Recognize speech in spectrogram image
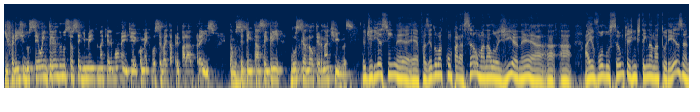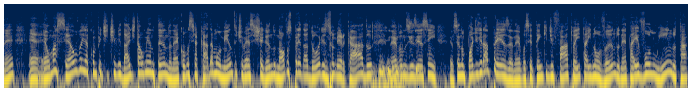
diferente do seu entrando no seu segmento naquele momento. E aí como é que você vai estar preparado para isso? Então você tem que estar sempre buscando alternativas. Eu diria assim, né? É, fazendo uma comparação, uma analogia, né? A, a, a evolução que a gente tem na natureza, né? É, é uma selva e a competitividade está aumentando, né? Como se a cada momento tivesse chegando novos predadores no mercado, né? Vamos dizer assim, você não pode virar presa, né? Você tem que de fato aí tá inovando, né? Tá evoluindo, tá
